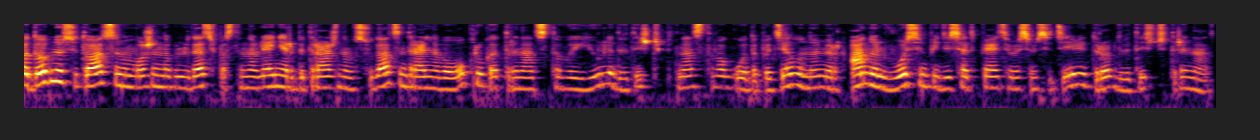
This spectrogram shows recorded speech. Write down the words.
Подобную ситуацию мы можем наблюдать в постановлении арбитражного суда Центрального округа 13 июля 2015 года по делу номер А085589-2013.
